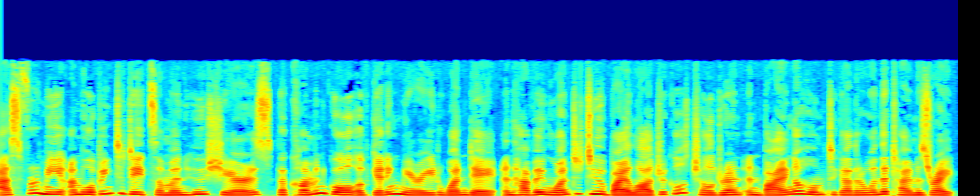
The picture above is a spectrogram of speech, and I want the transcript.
As for me, I'm hoping to date someone who shares the common goal of getting married one day and having one to two biological children and buying a home together when the time is right.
